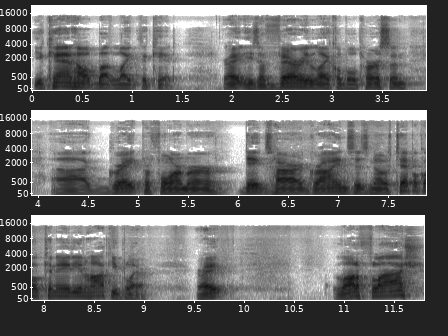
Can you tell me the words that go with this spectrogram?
You can't help but like the kid, right? He's a very likable person. Uh, great performer, digs hard, grinds his nose, typical Canadian hockey player, right? A lot of flash,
